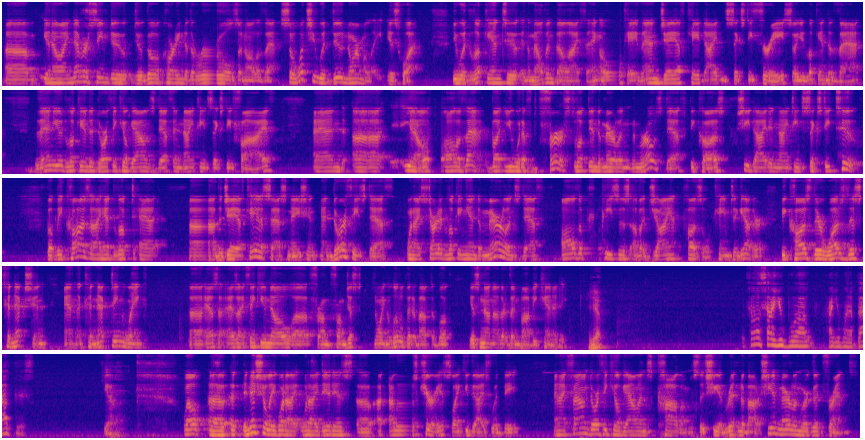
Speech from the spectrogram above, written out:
Um, you know, I never seem to to go according to the rules and all of that. So what you would do normally is what you would look into in the Melvin Belli thing. Okay, then JFK died in '63, so you look into that. Then you'd look into Dorothy Kilgallen's death in 1965 and uh, you know all of that. But you would have first looked into Marilyn Monroe's death because she died in 1962. But because I had looked at uh, the JFK assassination and Dorothy's death, when I started looking into Marilyn's death, all the pieces of a giant puzzle came together because there was this connection and the connecting link. Uh, as, as I think you know uh, from, from just knowing a little bit about the book, is none other than Bobby Kennedy. Yep. Well, tell us how you uh, how you went about this. Yeah. Well, uh, initially, what I what I did is uh, I, I, was curious, like you guys would be, and I found Dorothy Kilgallen's columns that she had written about her. She and Marilyn were good friends,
